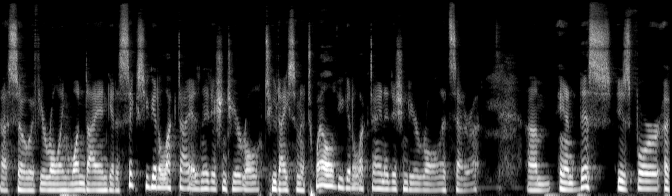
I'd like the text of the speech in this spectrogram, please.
Uh, so if you're rolling one die and get a six, you get a luck die in addition to your roll. Two dice and a 12, you get a luck die in addition to your roll, etc. Um, and this is for a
